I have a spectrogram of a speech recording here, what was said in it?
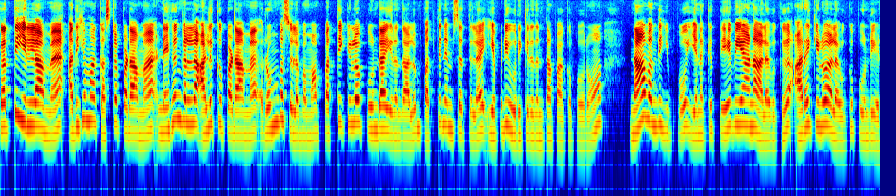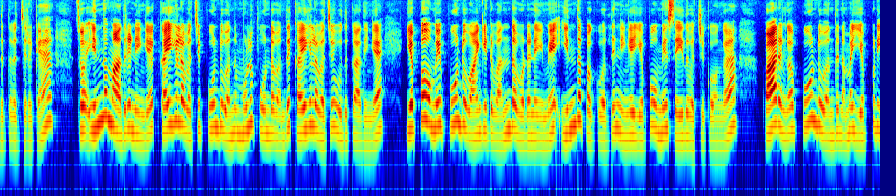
கத்தி இல்லாமல் அதிகமாக கஷ்டப்படாமல் நெகங்களில் அழுக்குப்படாமல் ரொம்ப சுலபமாக பத்து கிலோ பூண்டாக இருந்தாலும் பத்து நிமிஷத்தில் எப்படி உரிக்கிறதுன்னு தான் பார்க்க போகிறோம் நான் வந்து இப்போது எனக்கு தேவையான அளவுக்கு அரை கிலோ அளவுக்கு பூண்டு எடுத்து வச்சுருக்கேன். ஸோ இந்த மாதிரி நீங்கள் கைகளை வச்சு பூண்டு வந்து முழு பூண்டை வந்து கைகளை வச்சு உதுக்காதீங்க. எப்போவுமே பூண்டு வாங்கிட்டு வந்த உடனேயுமே இந்த பக்குவத்தை நீங்கள் எப்போவுமே செய்து வச்சுக்கோங்க. பாருங்கள் பூண்டு வந்து நம்ம எப்படி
